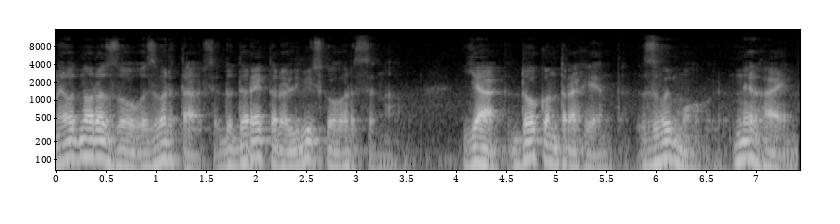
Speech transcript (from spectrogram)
неодноразово звертався до директора Львівського арсеналу як до контрагента з вимогою негайно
